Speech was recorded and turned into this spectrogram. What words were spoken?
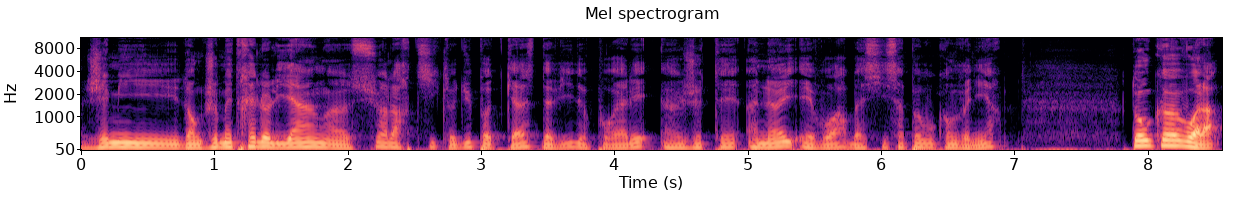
j'ai mis. Donc je mettrai le lien sur l'article du podcast, David, pour aller jeter un œil et voir ben, si ça peut vous convenir. Donc voilà.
